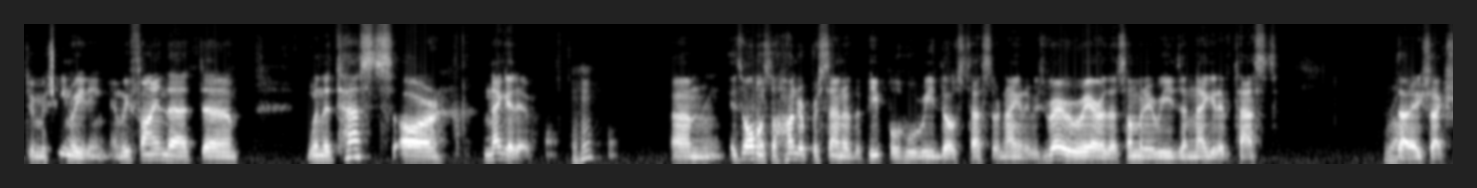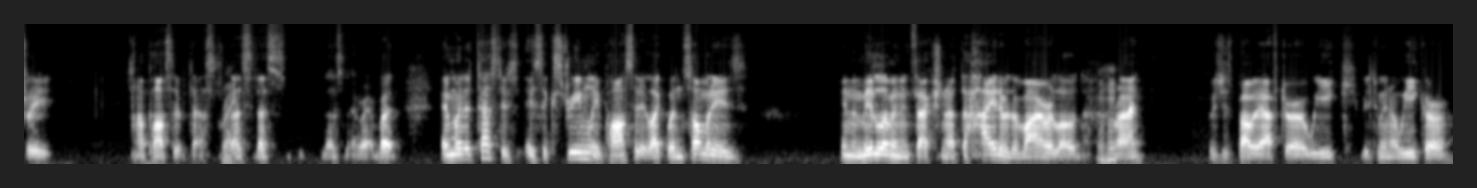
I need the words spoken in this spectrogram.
to machine reading, and we find that uh, when the tests are negative, Mhm. um, it's almost hundred percent of the people who read those tests are negative. It's very rare that somebody reads a negative test Wrong. that is actually a positive test. Right. That's that's that's not rare. But and when the test is, is extremely positive, like when somebody is in the middle of an infection at the height of the viral load, Mhm. right? Which is probably after a week, between a week or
